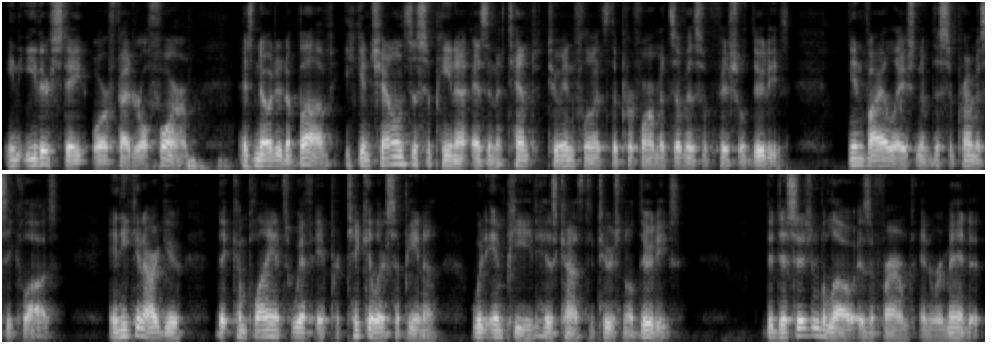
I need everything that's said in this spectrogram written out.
in either state or federal forum. As noted above, he can challenge the subpoena as an attempt to influence the performance of his official duties in violation of the Supremacy Clause, and he can argue that compliance with a particular subpoena would impede his constitutional duties. The decision below is affirmed and remanded.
